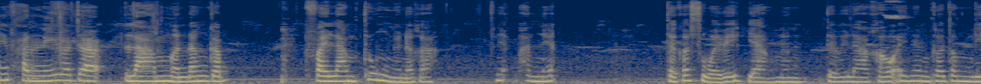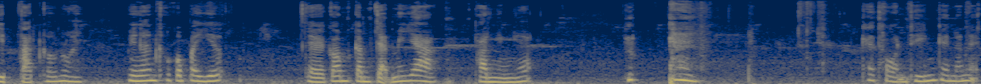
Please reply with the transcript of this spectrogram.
นี่พันนี้ก็จะลามเหมือนดังกับไฟลามทุ่งเลยนะคะ เนี่ยพันเนี้ย แต่ก็สวยไปอีกอย่างหนึ่ง แต่เวลาเขาไอ้นั่นก็ต้องรีบตัดเขาหน่อย ไม่งั้นเขาก็ไปเยอะ แต่ก็กำจัดไม่ยากพันอย่างเงี้ย แค่ถอนทิ้งแค่นั้นแหละ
